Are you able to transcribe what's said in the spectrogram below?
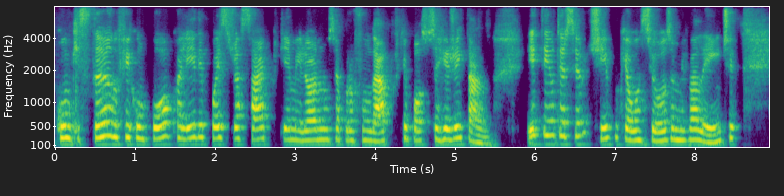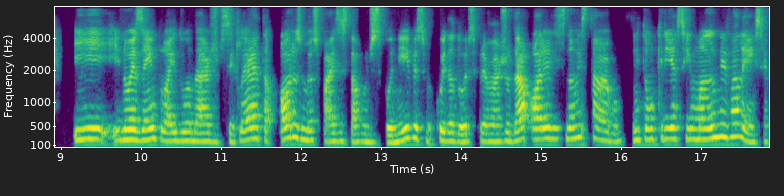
conquistando, fica um pouco ali, depois já sai, porque é melhor não se aprofundar, porque eu posso ser rejeitado. E tem o terceiro tipo, que é o ansioso ambivalente, e, e, no exemplo aí do andar de bicicleta, ora os meus pais estavam disponíveis, cuidadores para me ajudar, ora eles não estavam. Então cria assim uma ambivalência.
